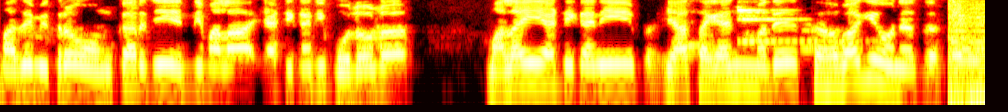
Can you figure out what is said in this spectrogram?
माझे मित्र ओंकारजी यांनी मला या ठिकाणी बोलवलं मलाही या ठिकाणी या सगळ्यांमध्ये सहभागी होण्याचं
